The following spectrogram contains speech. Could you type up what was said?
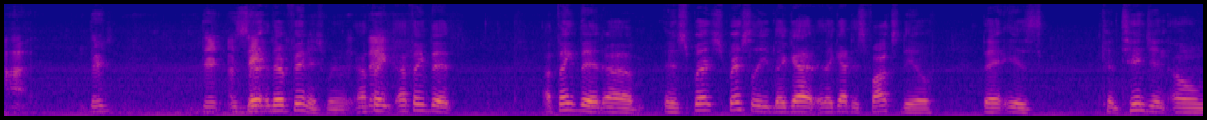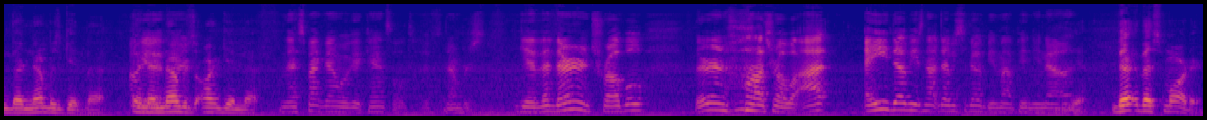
I, they're they're, They're, they're finished, man. I They- think I think that I think that um, and especially they got they got this Fox deal that is contingent on their numbers getting up, Oh, and yeah, their numbers aren't getting up. that SmackDown will get canceled if numbers. Yeah, they're, in trouble. They're in a lot of trouble. I AEW is not WCW in my opinion. Now Yeah, they're they're smarter.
